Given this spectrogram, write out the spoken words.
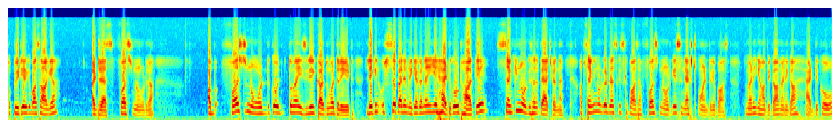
तो पीटीआर के पास आ गया एड्रेस फ़र्स्ट नोड का। अब फ़र्स्ट नोड को तो मैं इजीली कर दूँगा डिलीट लेकिन उससे पहले हमने क्या करना है? ये हेड को उठा के सेकंड नोड के साथ अटैच करना है। अब सेकंड नोड का एड्रेस किसके पास है? फ़र्स्ट नोड के इस नेक्स्ट पॉइंट के पास। तो मैंने यहाँ पे कहा, मैंने कहा हेड को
